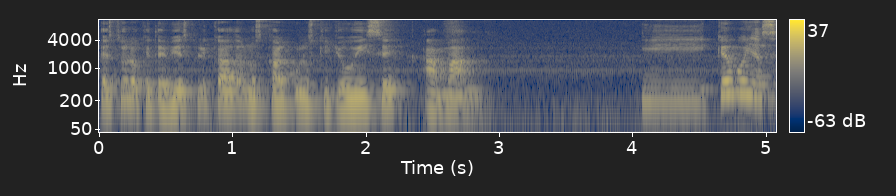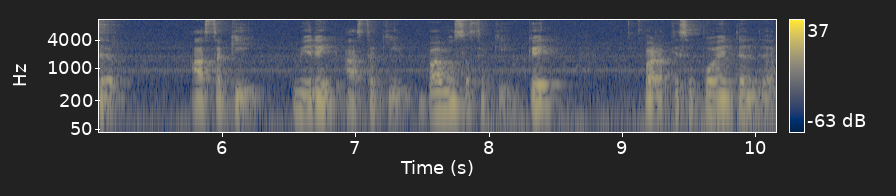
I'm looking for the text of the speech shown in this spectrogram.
Esto es lo que te había explicado en los cálculos que yo hice a mano. ¿Y qué voy a hacer? Hasta aquí. Miren, hasta aquí. Vamos hasta aquí. ¿Ok? Para que se pueda entender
